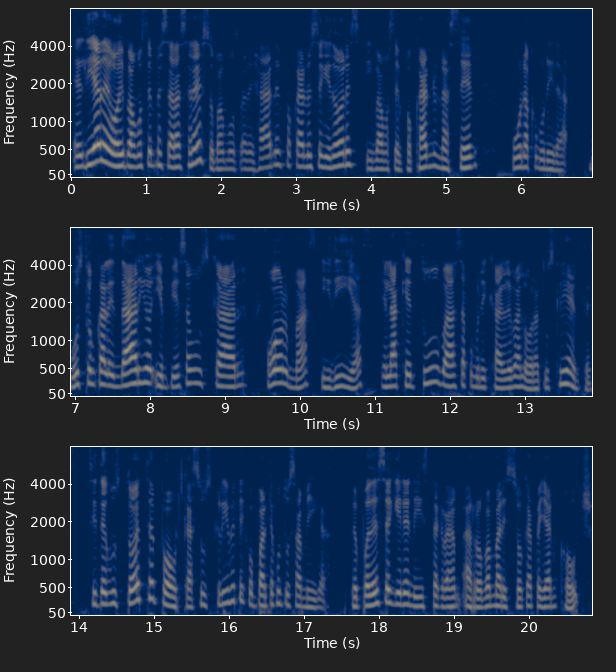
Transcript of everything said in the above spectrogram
El día de hoy vamos a empezar a hacer eso. Vamos a dejar de enfocarnos en seguidores y vamos a enfocarnos en hacer una comunidad. Busca un calendario y empieza a buscar formas y días en las que tú vas a comunicar el valor a tus clientes. Si te gustó este podcast, suscríbete y comparte con tus amigas. Me puedes seguir en Instagram, arroba Marisol Coach.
